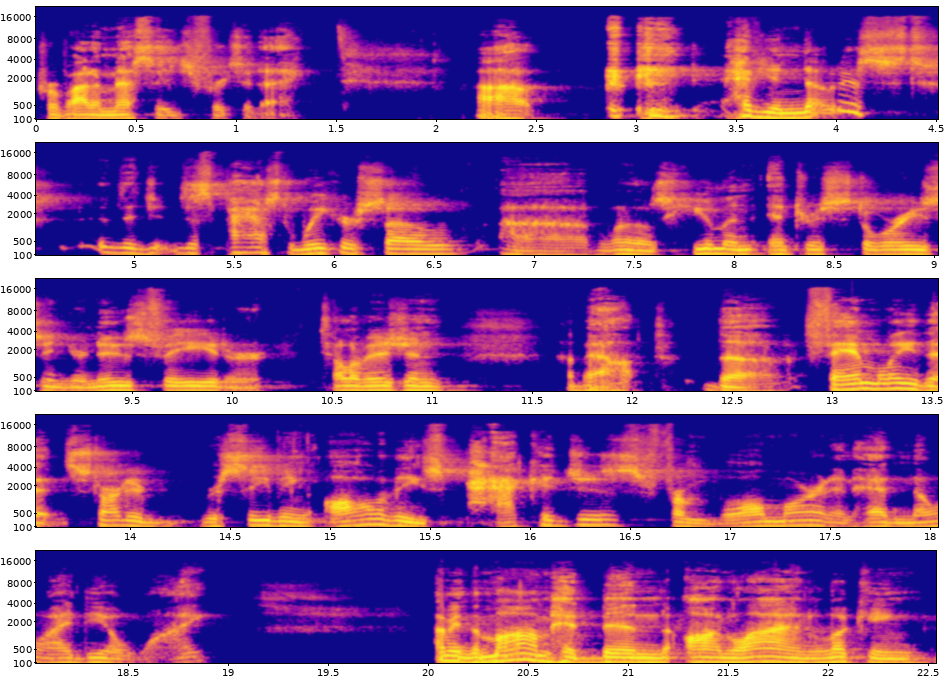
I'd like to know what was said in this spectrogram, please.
provide a message for today. Uh, have you noticed this past week or so uh, one of those human interest stories in your news feed or television about the family that started receiving all of these packages from Walmart and had no idea why. I mean, the mom had been online looking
